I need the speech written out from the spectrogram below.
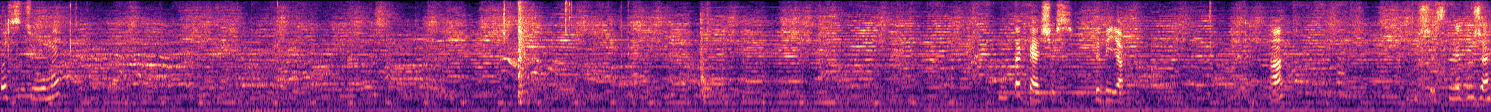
Костюми. Таке щось. Тобі як? А? Ну, Щось не дуже.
